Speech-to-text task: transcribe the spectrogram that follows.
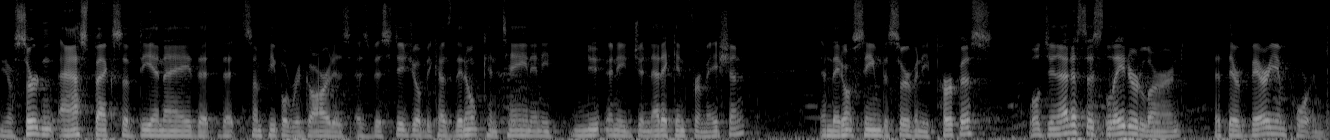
you know, certain aspects of DNA that, that some people regard as, as vestigial because they don't contain any, new, any genetic information and they don't seem to serve any purpose. Well, geneticists later learned that they're very important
